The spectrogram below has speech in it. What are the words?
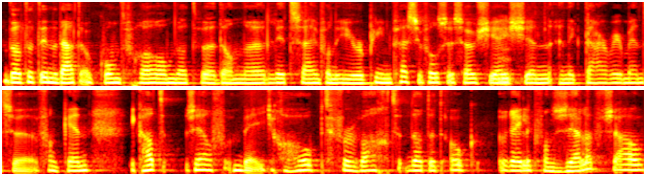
Dat het inderdaad ook komt, vooral omdat we dan eh, lid zijn van de European Festivals Association en ik daar weer mensen van ken. Ik had zelf een beetje gehoopt, verwacht dat het ook redelijk vanzelf zou,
